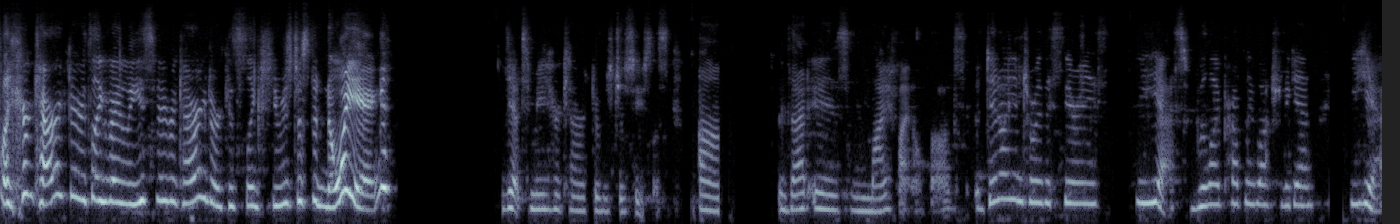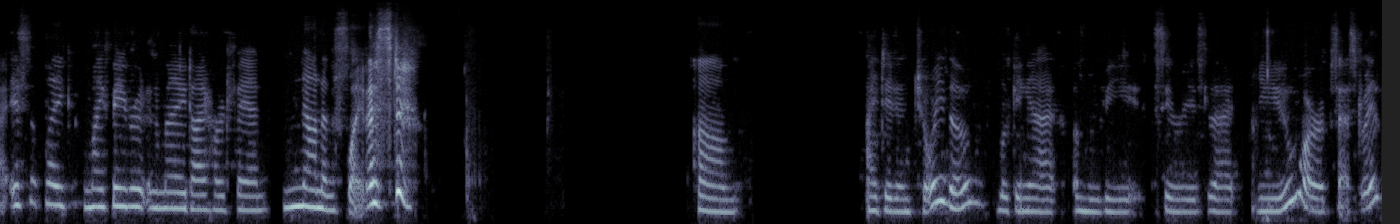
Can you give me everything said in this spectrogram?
Like her character is like my least favorite character because like she was just annoying. Yeah, to me her character was just useless. Um, that is my final thoughts. Did I enjoy the series? Yes. Will I probably watch it again? Yeah. Is it like my favorite and my diehard fan? None in the slightest. Um, I did enjoy though looking at a movie series that you are obsessed with,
